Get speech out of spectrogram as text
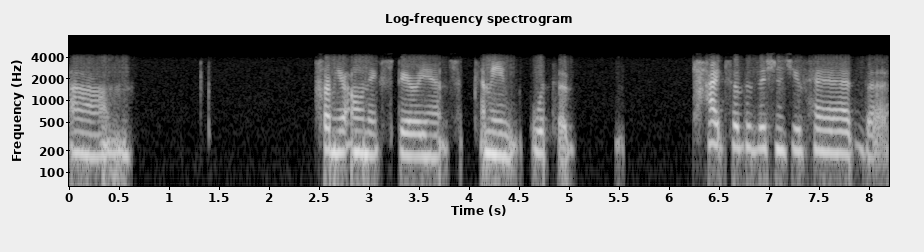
um, from your own experience. I mean, with the types of positions you've had, the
